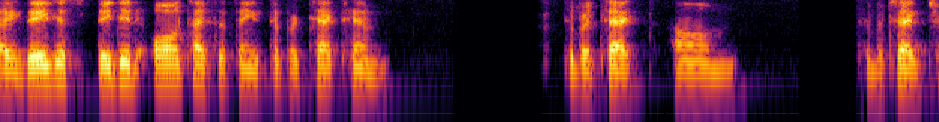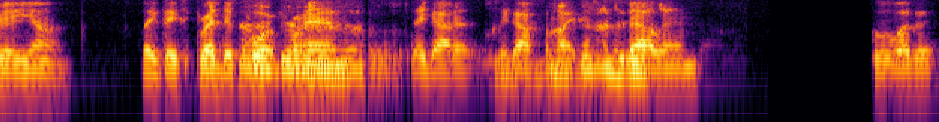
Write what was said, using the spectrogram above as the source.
Like they just they did all types of things to protect him, to protect um to protect Trae Young. Like they spread the So court for the- him. They got a they got somebody to spell him. Who was it?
